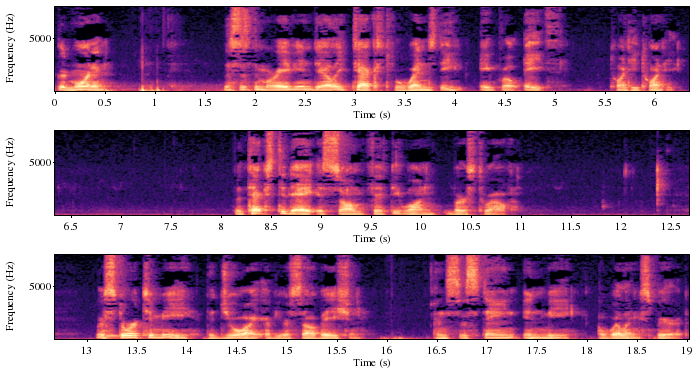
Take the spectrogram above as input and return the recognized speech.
Good morning. This is the Moravian Daily Text for Wednesday, April 8th, 2020. The text today is Psalm 51, verse 12. Restore to me the joy of your salvation, and sustain in me a willing spirit.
